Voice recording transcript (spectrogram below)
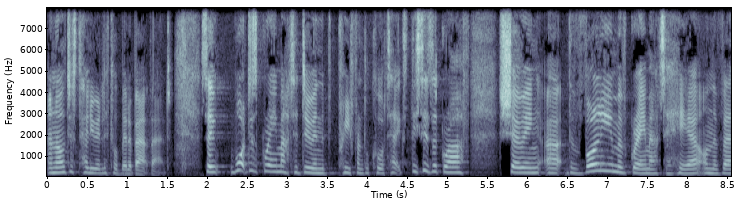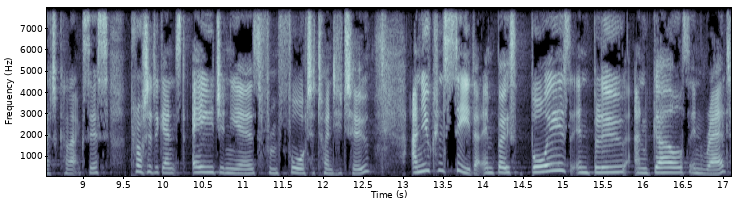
And I'll just tell you a little bit about that. So, what does grey matter do in the prefrontal cortex? This is a graph showing uh, the volume of grey matter here on the vertical axis, plotted against age in years from 4 to 22. And you can see that in both boys in blue and girls in red,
